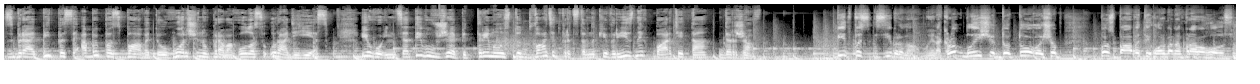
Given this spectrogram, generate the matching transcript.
збирає підписи, аби позбавити Угорщину права голосу у Раді ЄС. Його ініціативу вже підтримали 120 представників різних партій та держав. Підпис зібрано. Ми на крок ближче до того, щоб позбавити Орбана права голосу.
